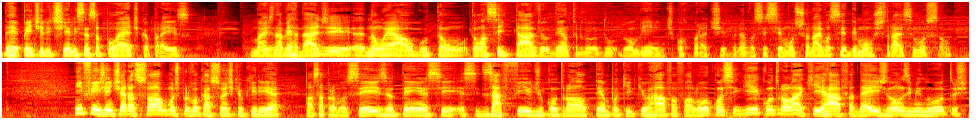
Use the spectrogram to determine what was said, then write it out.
de repente ele tinha licença poética para isso. Mas na verdade eh, não é algo tão, tão aceitável dentro do, do, do, ambiente corporativo, né? Você se emocionar e você demonstrar essa emoção. Enfim, gente, era só algumas provocações que eu queria passar para vocês. Eu tenho esse, esse desafio de controlar o tempo aqui que o Rafa falou. Consegui controlar aqui, Rafa, 10, 11 minutos.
